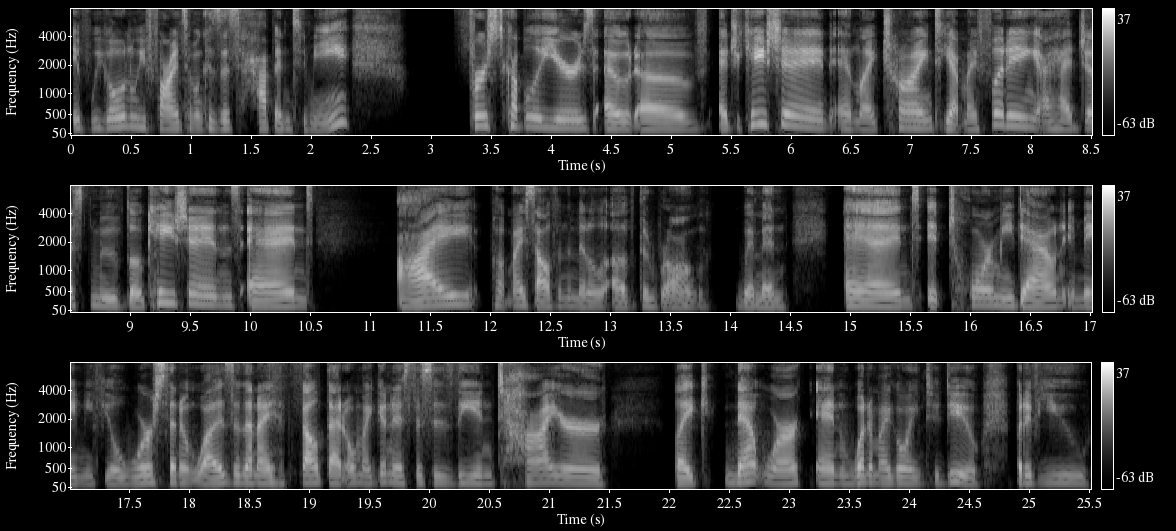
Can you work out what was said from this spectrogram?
if we go and we find someone because this happened to me first couple of years out of education and like trying to get my footing, I had just moved locations and I put myself in the middle of the wrong women and it tore me down. It made me feel worse than it was. And then I felt that, oh my goodness, this is the entire like network. And what am I going to do? But if you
